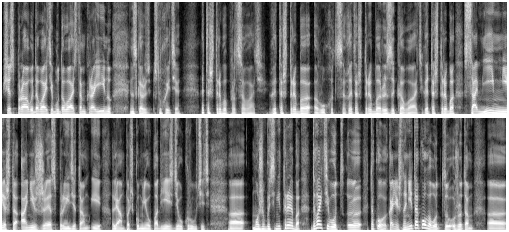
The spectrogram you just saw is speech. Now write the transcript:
все справы давайте будаваць там краіну скажуць слухайте это ж трэба працаваць гэта ж трэба рухацца гэта ж трэба рызыкаваць гэта ж трэба самім нешта а не жэс прыйдзе там і лямпачку мне ў пад'ездзе укруціць может быть не трэба. Давайте вот э, такого конечно не такого вот уже там э,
